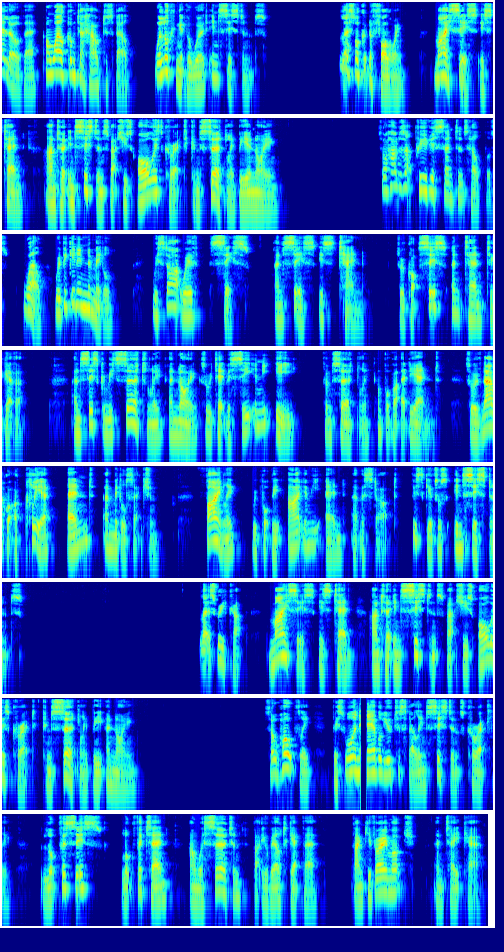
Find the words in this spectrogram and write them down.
Hello there and welcome to How to Spell. We're looking at the word insistence. Let's look at the following. My sis is 10 and her insistence that she's always correct can certainly be annoying. So how does that previous sentence help us? Well, we begin in the middle. We start with sis and sis is 10. So we've got sis and 10 together. And sis can be certainly annoying. So we take the C and the E from certainly and put that at the end. So we've now got a clear end and middle section. Finally, we put the I and the N at the start. This gives us insistence. Let's recap. My sis is 10 and her insistence that she's always correct can certainly be annoying. So hopefully this will enable you to spell insistence correctly. Look for sis, look for 10 and we're certain that you'll be able to get there. Thank you very much and take care.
